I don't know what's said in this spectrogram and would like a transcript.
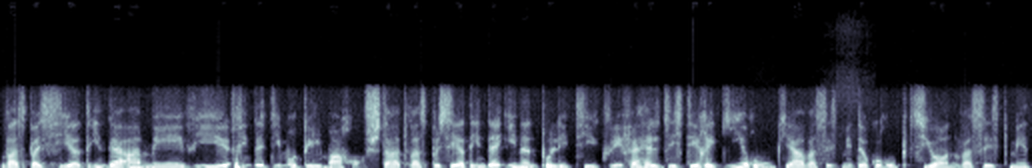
was passiert in der Armee? Wie findet die Mobilmachung statt? Was passiert in der Innenpolitik? Wie verhält sich die Regierung? Ja, was ist mit der Korruption? Was ist mit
